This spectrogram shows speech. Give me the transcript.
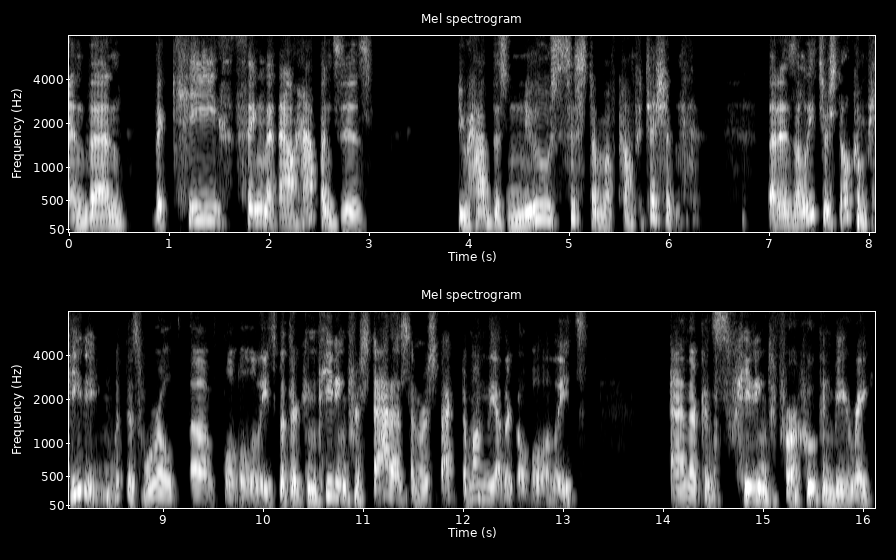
And then the key thing that now happens is you have this new system of competition. That is, elites are still competing with this world of global elites, but they're competing for status and respect among the other global elites and they're competing for who can be ranked,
